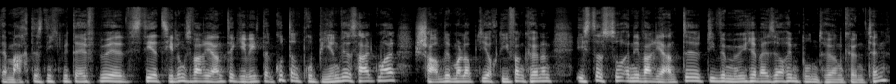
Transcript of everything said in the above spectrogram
der macht es nicht mit der FPÖ. Er ist die Erzählungsvariante gewählt. Gut, dann probieren wir es halt mal. Schauen wir mal, ob die auch liefern können. Ist das so eine Variante, die wir möglicherweise auch im Bund hören könnten?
